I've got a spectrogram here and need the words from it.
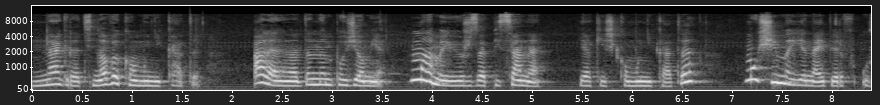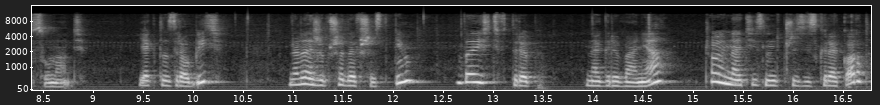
nagrać nowe komunikaty, ale na danym poziomie mamy już zapisane jakieś komunikaty, musimy je najpierw usunąć. Jak to zrobić? Należy przede wszystkim wejść w tryb nagrywania, czyli nacisnąć przycisk rekord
